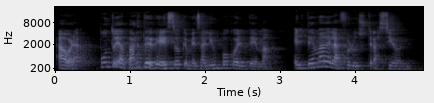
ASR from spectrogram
Ahora, punto y aparte de eso, que me salió un poco del tema, el tema de la frustración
